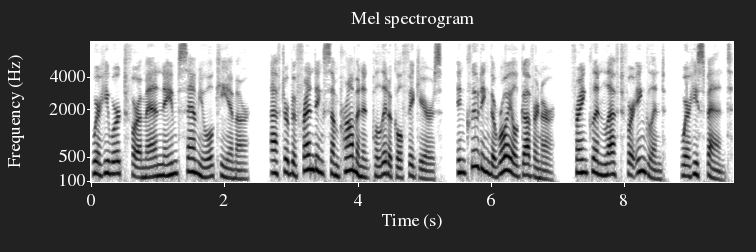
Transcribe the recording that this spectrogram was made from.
where he worked for a man named Samuel Keimer. After befriending some prominent political figures, including the royal governor, Franklin left for England, where he spent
